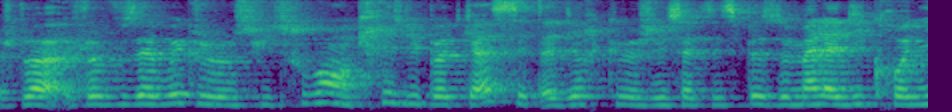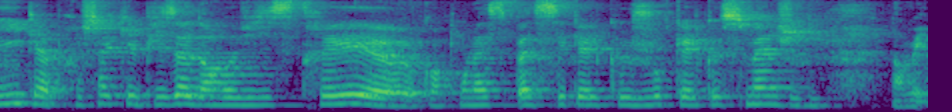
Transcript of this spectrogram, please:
je, dois, je dois vous avouer que je suis souvent en crise du podcast, c'est-à-dire que j'ai cette espèce de maladie chronique après chaque épisode enregistré. euh, quand on laisse passer quelques jours, quelques semaines, je dis Mais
